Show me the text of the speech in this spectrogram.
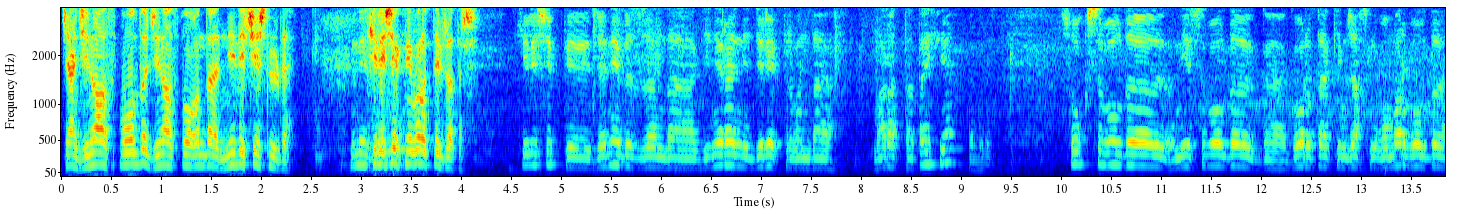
жаңа жиналыс болды. Жиналыс болғанда не деп шешілді келешек не болады деп жатыр? Келешекте және біз анда генеральный директор мында марат татаев иә? Сол кісі болды несі болды город аким жақсылық омар болды.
